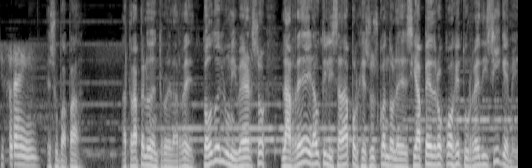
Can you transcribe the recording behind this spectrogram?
Efraín. Es su papá atrápelo dentro de la red. Todo el universo, la red era utilizada por Jesús cuando le decía a Pedro, coge tu red y sígueme.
